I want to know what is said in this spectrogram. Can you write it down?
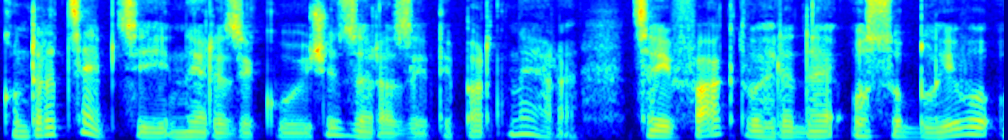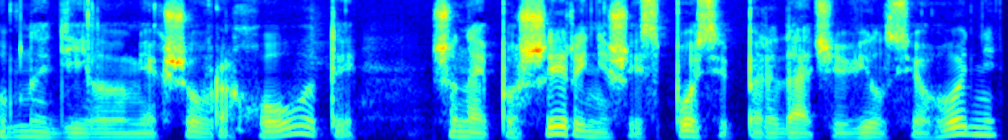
контрацепції, не ризикуючи заразити партнера. Цей факт виглядає особливо обнадійливим, якщо враховувати, що найпоширеніший спосіб передачі ВІЛ сьогодні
